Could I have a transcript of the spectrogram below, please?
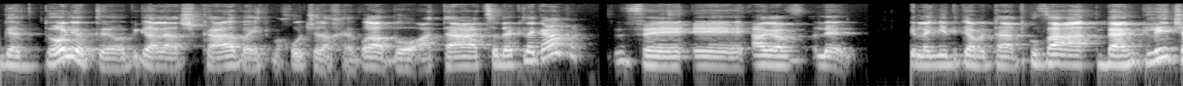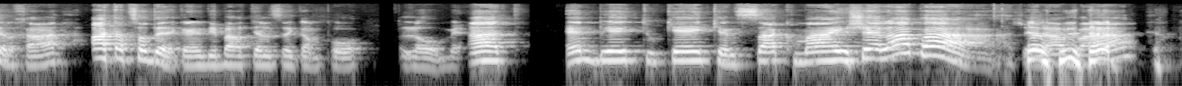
גדול יותר בגלל ההשקעה וההתמחות של החברה בו אתה צודק לגמרי ואגב להגיד גם את התגובה באנגלית שלך אתה צודק אני דיברתי על זה גם פה לא מעט NBA 2K can suck my שאלה הבאה שאלה הבאה אה,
